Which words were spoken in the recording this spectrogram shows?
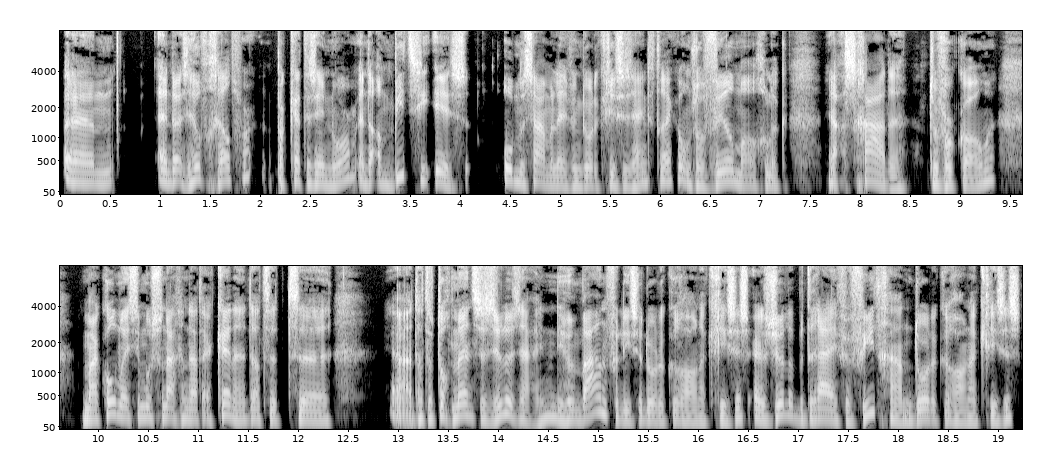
Um, en daar is heel veel geld voor. Het pakket is enorm. En de ambitie is om de samenleving door de crisis heen te trekken. Om zoveel mogelijk ja, schade te voorkomen. Maar Koolmees moest vandaag inderdaad erkennen dat, het, uh, ja, dat er toch mensen zullen zijn die hun baan verliezen door de coronacrisis. Er zullen bedrijven failliet gaan door de coronacrisis.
